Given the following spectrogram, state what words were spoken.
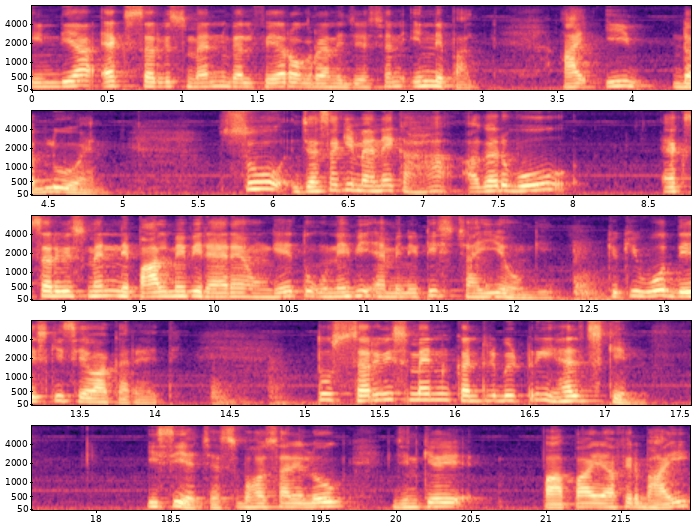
India ex service man welfare organisation in Nepal I E W N so जैसा कि मैंने कहा, अगर वो एक्स सर्विसमैन नेपाल में भी रह रहे होंगे तो उन्हें भी एम्यूनिटीज़ चाहिए होंगी, क्योंकि वो देश की सेवा कर रहे थे। तो serviceman contributory health scheme E C H S बहुत सारे लोग जिनके पापा या फिर भाई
